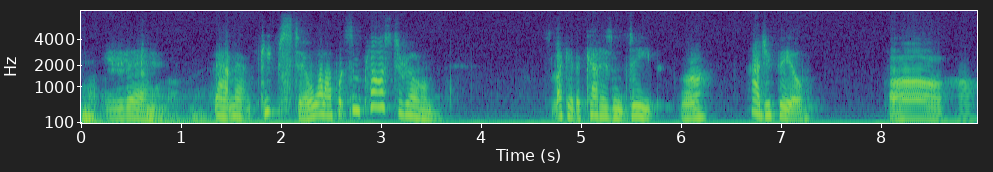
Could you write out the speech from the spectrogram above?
Much You there. too lovely. Now, now, keep still while I put some plaster on. It's lucky the cut isn't deep. Huh? How'd you feel? Oh, oh,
